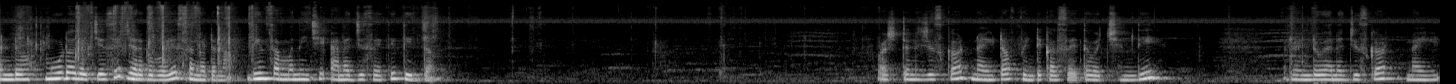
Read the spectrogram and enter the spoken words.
అండ్ మూడోది వచ్చేసి జరగబోయే సంఘటన. దీనికి సంబంధించి ఎనర్జీస్ అయితే తీద్దాం. First energies card knight of pentacles అయితే వచ్చింది. రెండో ఎనర్జీస్ కార్డ్ నై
